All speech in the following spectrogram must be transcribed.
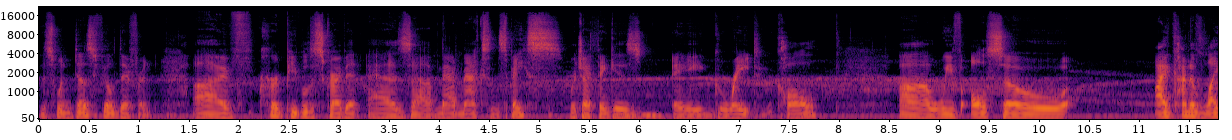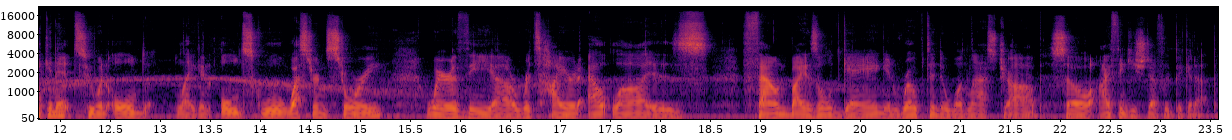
This one does feel different. I've heard people describe it as uh, mad max in space which i think is a great call. Uh, we've also i kind of liken it to an old like an old school western story where the uh, retired outlaw is found by his old gang and roped into one last job so i think you should definitely pick it up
